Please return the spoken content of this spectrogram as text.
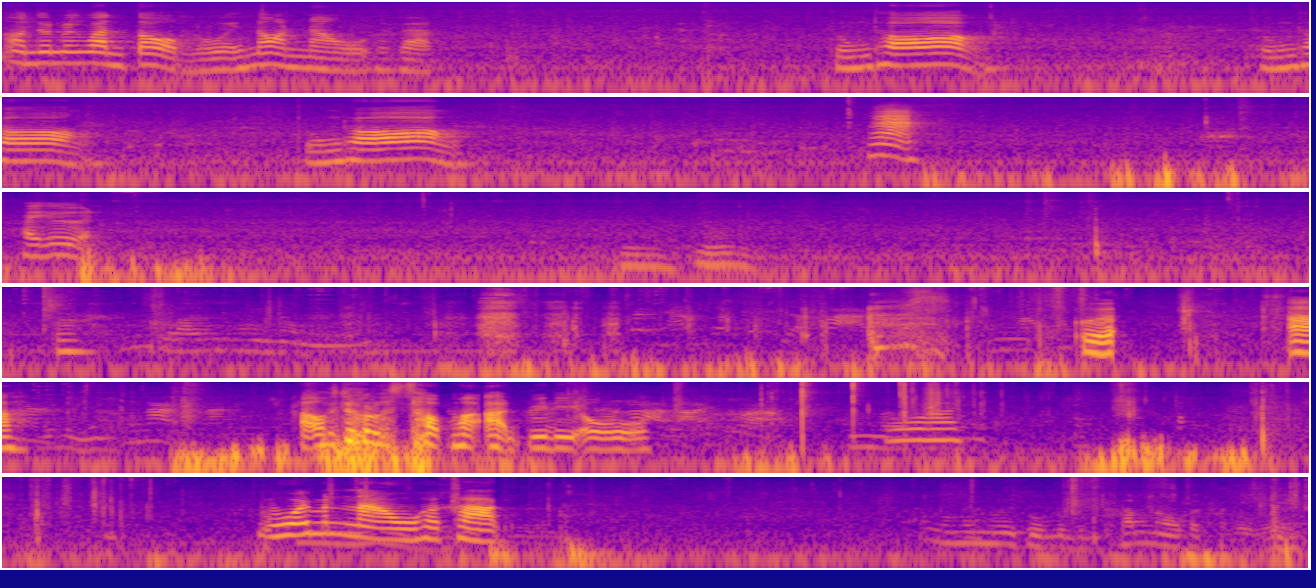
นอนจนเป็นวันตอมเลยนอนเนาคักถุงทอง ถุงทอง ถุงทองฮะ ใครเอื่นเอออะ เอาโทรศัพท์มาอัดวิดีโอโอ้ยโอ้ยมันเน่าค่ะคักมันมือสูงมันข้ามเนาไปขับเลย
